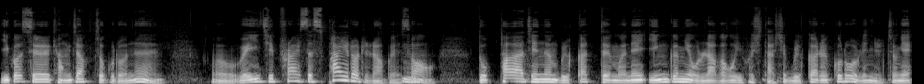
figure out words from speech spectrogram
이것을 경제학적으로는 어, wage price spiral이라고 해서 음. 높아지는 물가 때문에 임금이 올라가고 이것이 다시 물가를 끌어올린 일종의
